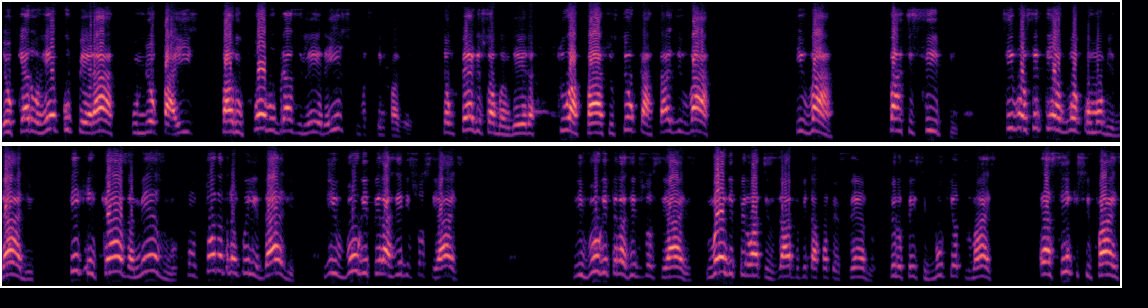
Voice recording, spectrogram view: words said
Eu quero recuperar o meu país para o povo brasileiro. É isso que você tem que fazer. Então pegue sua bandeira, sua faixa, o seu cartaz e vá. E vá participe. Se você tem alguma comorbidade, fique em casa mesmo, com toda tranquilidade. Divulgue pelas redes sociais. Divulgue pelas redes sociais. Mande pelo WhatsApp o que está acontecendo, pelo Facebook e outros mais. É assim que se faz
